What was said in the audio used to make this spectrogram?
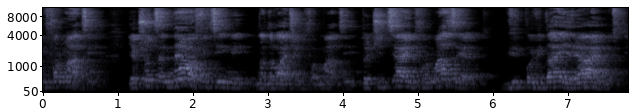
інформації? Якщо це не офіційний надавач інформації, то чи ця інформація відповідає реальності?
